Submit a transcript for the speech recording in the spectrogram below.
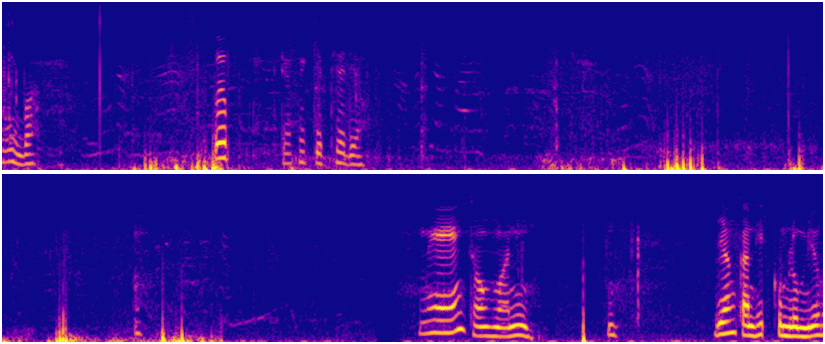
นี่บ่ปึ๊บเดี๋ยวไปเก็บเที่ยเดียว แมงสองหัวนี่นี่เลี้ยงกันฮิดกลุ่มลุมอยู่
